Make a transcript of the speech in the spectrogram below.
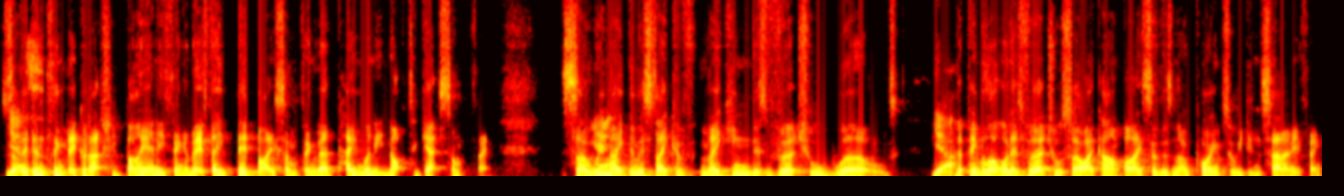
so yes. they didn't think they could actually buy anything, and if they did buy something, they'd pay money not to get something. So yeah. we made the mistake of making this virtual world yeah. That people thought, well, it's virtual, so I can't buy, so there's no point, so we didn't sell anything.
